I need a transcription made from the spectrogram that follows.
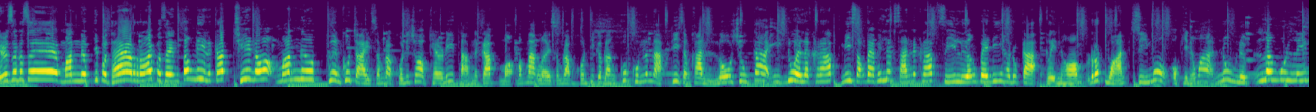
อิราเซมาเซมันหนึบญี่ปุ่นแท้ร้อยเปอร์เซ็นต์ต้องนี่เลยครับชีโนะมันหนึบเพื่อนคู่ใจสำหรับคนที่ชอบแคลอรี่ต่ำนะครับ เหมาะมาก ๆ เลยสำหรับคนที่กำลังควบคุมน้ำหนักที่สำคัญโลชูก้าอีกด้วยละครับ มี 2 แบบให้เลือกสรรนะครับ สีเหลืองเบดี้ฮารุกะ กลิ่นหอมรสหวาน สีม่วงโอกินาวานุ่มหนึบละมุนลิ้น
